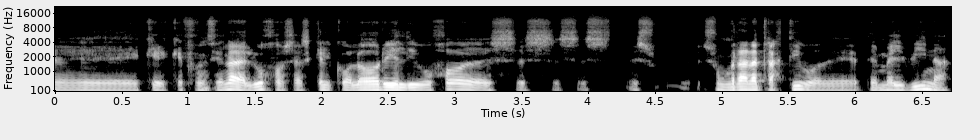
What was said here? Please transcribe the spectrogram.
Eh, que, funciona de lujo. O sea, es que el color y el dibujo es, es, es, un gran atractivo de, Melvina.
